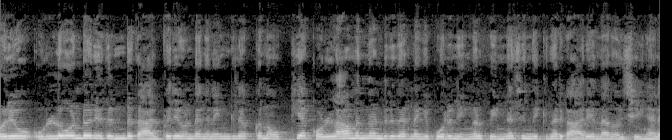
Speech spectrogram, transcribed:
ഒരു ഉള്ളുകൊണ്ടൊരു ഇതുണ്ട് താല്പര്യമുണ്ട് എങ്ങനെയെങ്കിലുമൊക്കെ നോക്കിയാൽ കൊള്ളാമെന്നുണ്ടെങ്കിൽ പോലും നിങ്ങൾ പിന്നെ ചിന്തിക്കുന്ന ഒരു കാര്യം എന്താണെന്ന് വെച്ച് കഴിഞ്ഞാൽ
